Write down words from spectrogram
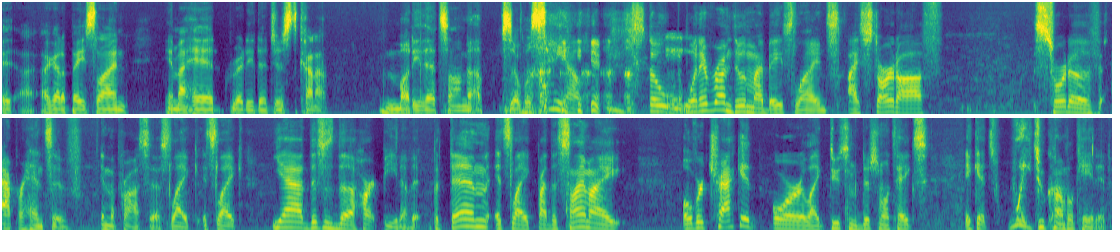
I, I got a bass line in my head ready to just kind of muddy that song up. So we'll see. so whenever I'm doing my bass lines, I start off sort of apprehensive in the process. Like it's like, yeah, this is the heartbeat of it. But then it's like by the time I overtrack it or like do some additional takes, it gets way too complicated.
